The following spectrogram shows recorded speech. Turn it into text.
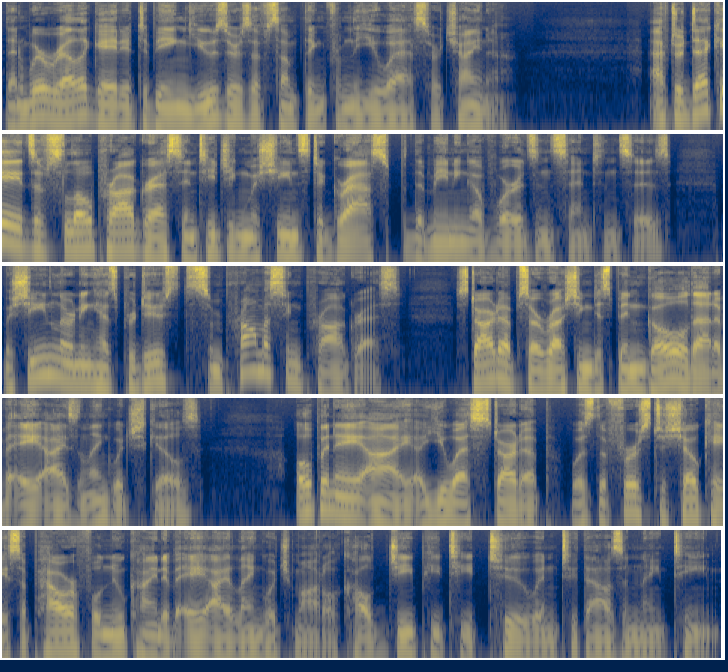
then we're relegated to being users of something from the US or China. After decades of slow progress in teaching machines to grasp the meaning of words and sentences, machine learning has produced some promising progress. Startups are rushing to spin gold out of AI's language skills. OpenAI, a US startup, was the first to showcase a powerful new kind of AI language model called GPT 2 in 2019.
